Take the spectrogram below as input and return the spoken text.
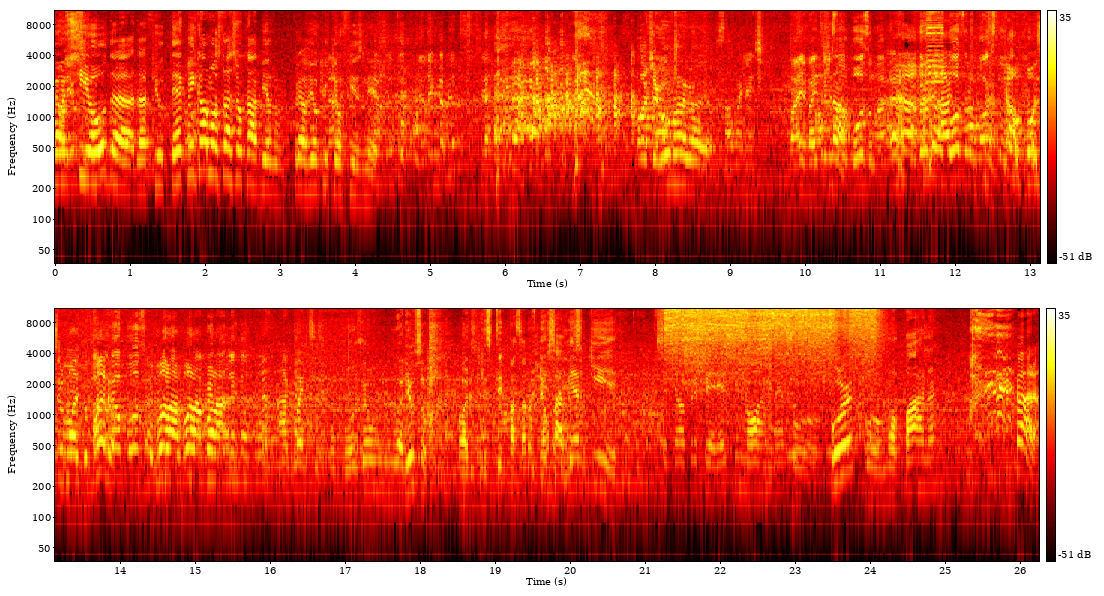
é o CEO da, da Fiotec. Vem cá mostrar seu cabelo pra ver o que, que eu fiz nele. Ó, chegou o mano agora. Salva a gente. Vai, vai entrevistar Não. o Bozo lá. Vai ver o Bozo no box do... Tá o Bozo no modo Vai mano. ver o Bozo. Eu vou lá, vou lá, vou lá. É. Aguente O Bozo é o Arilson. O Arilson, eles passaram já um sabendo Arilson. que você tem uma preferência enorme, né? Por, Por? por Mopar, né? Cara,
